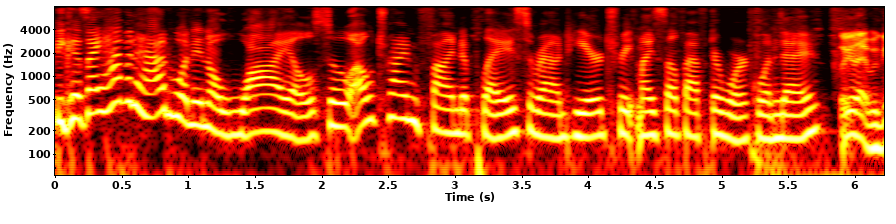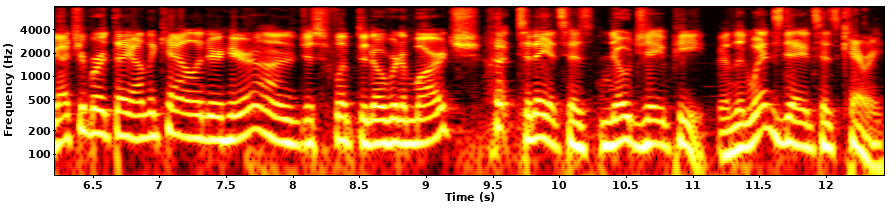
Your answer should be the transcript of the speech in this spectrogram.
because I haven't had one in a while. So I'll try and find a place around here, treat myself after work one day. Look at that. We've got your birthday on the calendar here. I just flipped it over to March. Today it says no JP. And then Wednesday it says Kerri.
